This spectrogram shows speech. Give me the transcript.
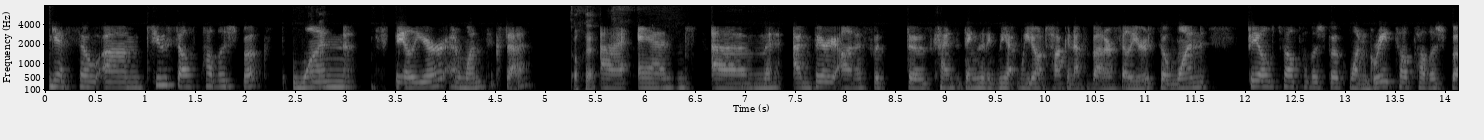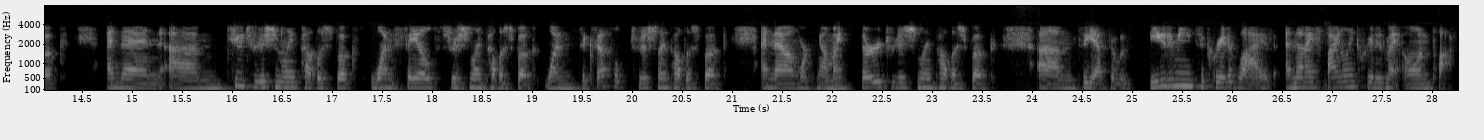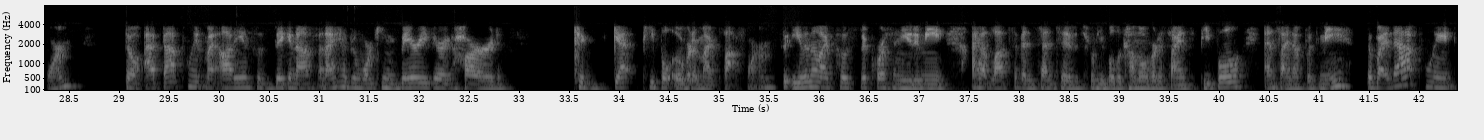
yes so um, two self-published books one failure and one success Okay. Uh, and um, I'm very honest with those kinds of things. I think we ha- we don't talk enough about our failures. So one failed self-published book, one great self-published book, and then um, two traditionally published books, one failed traditionally published book, one successful traditionally published book, and now I'm working on my third traditionally published book. Um, so yes, it was Udemy to Creative Live, and then I finally created my own platform. So at that point, my audience was big enough, and I had been working very, very hard to get people over to my platform. So even though I posted a course on Udemy, I had lots of incentives for people to come over to Science of People and sign up with me. So by that point,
